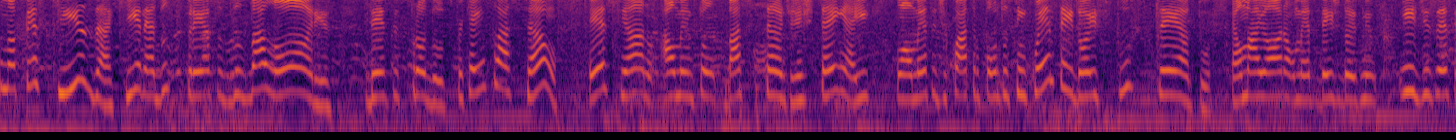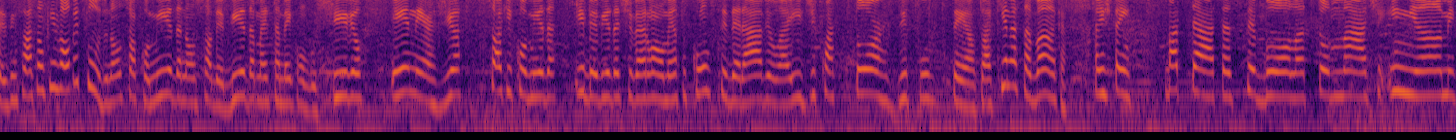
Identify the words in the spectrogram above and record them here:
Uma pesquisa aqui, né, dos preços, dos valores desses produtos, porque a inflação esse ano aumentou bastante. A gente tem aí um aumento de 4,52%. É o maior aumento desde 2016. Inflação que envolve tudo, não só comida, não só bebida, mas também combustível, energia. Só que comida e bebida tiveram um aumento considerável aí de 14%. Aqui nessa banca, a gente tem batata, cebola, tomate, inhame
